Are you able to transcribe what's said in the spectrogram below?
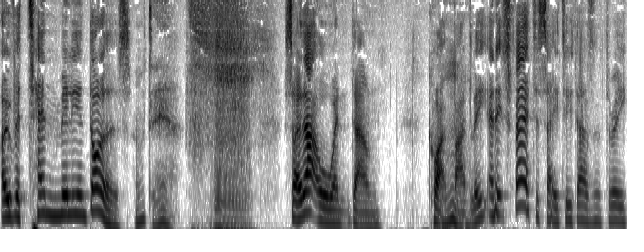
over $10 million. Oh dear. So that all went down quite mm. badly. And it's fair to say 2003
